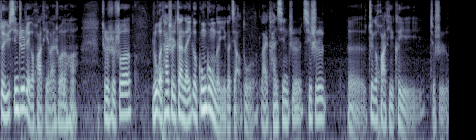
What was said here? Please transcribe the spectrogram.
对于新知这个话题来说的话，就是说，如果他是站在一个公共的一个角度来谈新知，其实，呃，这个话题可以就是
